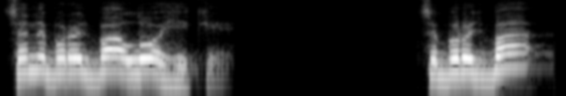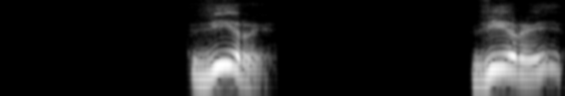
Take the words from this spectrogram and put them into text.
це не боротьба логіки. Це боротьба віри. Віри.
